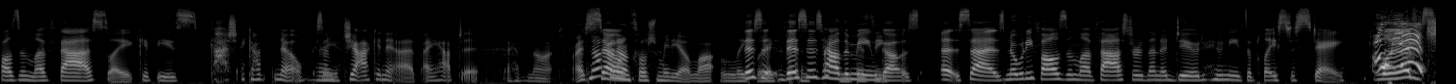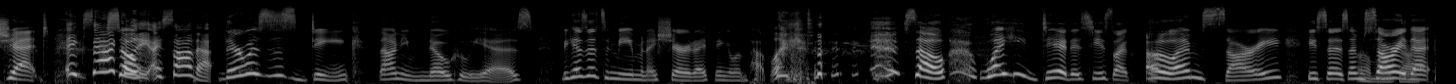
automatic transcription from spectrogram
falls in love fast, like if he's gosh, I got no because I'm jacking it up. I have to. I have not. I've not been on social media a lot lately. This is this is how the freaking meme busy. goes. It says nobody falls in love faster than a dude who needs a place to stay. Oh, yes! Legit. Exactly. I saw that. There was this dink. I don't even know who he is because it's a meme and I shared it. I think I'm in public. so what he did is he's like, "Oh, I'm sorry." He says, "I'm Oh sorry God. that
